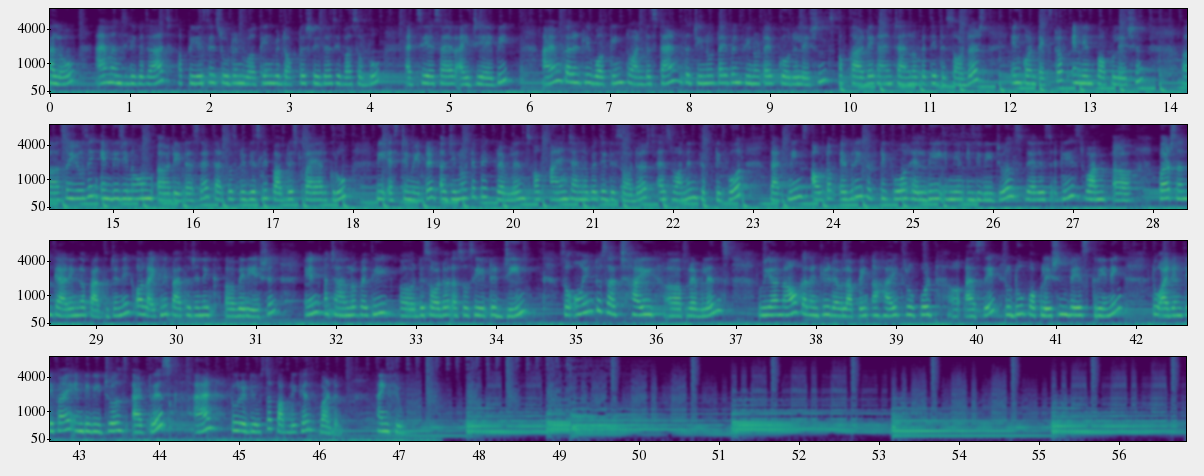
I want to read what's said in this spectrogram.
Hello, I am Anjali Bajaj, a PhD student working with Dr. Sridhar Sivasubbu at CSIR IGIB. I am currently working to understand the genotype and phenotype correlations of cardiac ion channelopathy disorders in context of Indian population. Uh, so using IndiGenome uh, dataset that was previously published by our group, we estimated a genotypic prevalence of ion channelopathy disorders as 1 in 54. That means out of every 54 healthy Indian individuals, there is at least one uh, person carrying a pathogenic or likely pathogenic uh, variation in a channelopathy uh, disorder associated gene. So owing to such high uh, prevalence, we are now currently developing a high throughput uh, assay to do population based screening to identify individuals at risk and to reduce the public health burden. Thank you.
